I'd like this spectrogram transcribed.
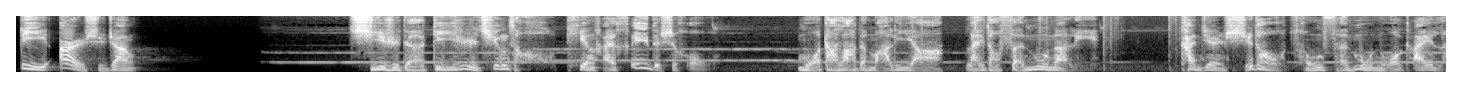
第二十章，七日的第一日清早，天还黑的时候，抹大拉的玛利亚来到坟墓那里，看见石头从坟墓挪开了，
